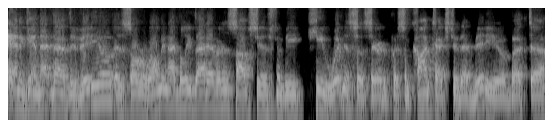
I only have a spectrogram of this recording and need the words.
and again, that, that the video is overwhelming. I believe that evidence. Obviously, there's going to be key witnesses there to put some context to that video, but uh,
